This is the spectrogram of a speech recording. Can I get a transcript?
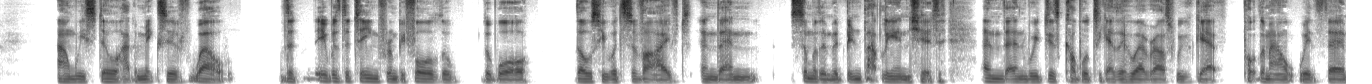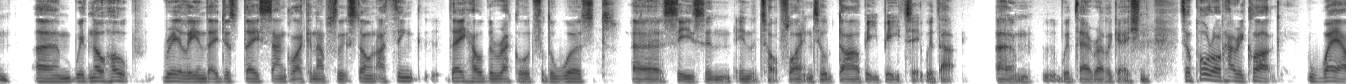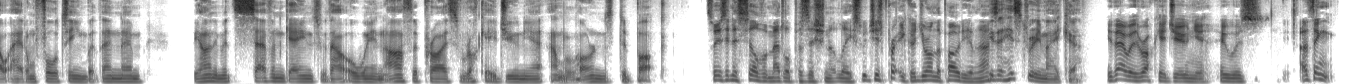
and we still had a mix of well, the it was the team from before the the war, those who had survived, and then some of them had been badly injured, and then we just cobbled together whoever else we could get, put them out with um, um, with no hope really, and they just they sank like an absolute stone. I think they held the record for the worst uh, season in the top flight until Derby beat it with that um, with their relegation. So poor old Harry Clark way out ahead on fourteen, but then. Um, Behind him, it's seven games without a win. Arthur Price, Roque Jr., and Laurens de Bock. So he's in a silver medal position at least, which is pretty good. You're on the podium there. He's a history maker. You're there with Rocky Jr., who was, I think,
